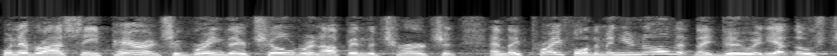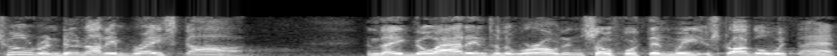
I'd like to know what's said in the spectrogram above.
Whenever I see parents who bring their children up in the church and, and they pray for them, and you know that they do, and yet those children do not embrace God. And they go out into the world and so forth, then we struggle with that.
